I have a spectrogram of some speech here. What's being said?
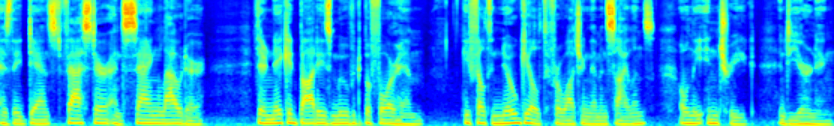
as they danced faster and sang louder. Their naked bodies moved before him. He felt no guilt for watching them in silence, only intrigue and yearning.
